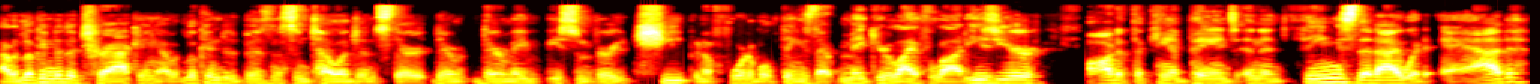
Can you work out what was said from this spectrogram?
I would look into the tracking, I would look into the business intelligence. There, there, there may be some very cheap and affordable things that make your life a lot easier. Audit the campaigns, and then things that I would add,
